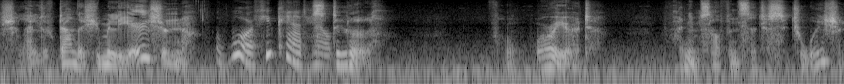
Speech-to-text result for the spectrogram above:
Shall I live down this humiliation? Worf, you can't help. Still, for a warrior to find himself in such a situation.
